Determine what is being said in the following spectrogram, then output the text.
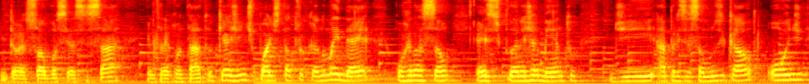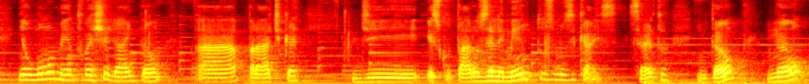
então é só você acessar, entrar em contato, que a gente pode estar trocando uma ideia com relação a esse planejamento de apreciação musical, onde em algum momento vai chegar então a prática de escutar os elementos musicais, certo? Então, não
